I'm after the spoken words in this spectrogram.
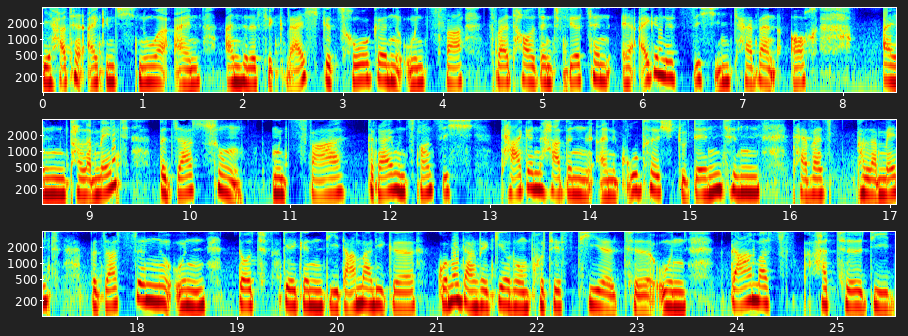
Die hatten eigentlich nur einen anderen Vergleich gezogen und zwar 2014 ereignet sich in Taiwan auch eine Parlamentbesatzung und zwar 23 Tagen haben eine Gruppe Studenten Taiwans Parlament besaßen und dort gegen die damalige Kuomintang-Regierung protestierte. Und damals hatte die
